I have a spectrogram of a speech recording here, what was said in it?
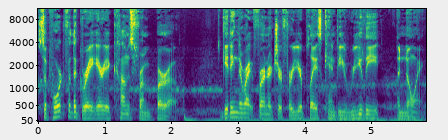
Support for the gray area comes from Burrow. Getting the right furniture for your place can be really annoying.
